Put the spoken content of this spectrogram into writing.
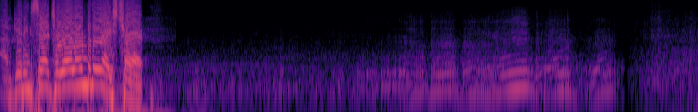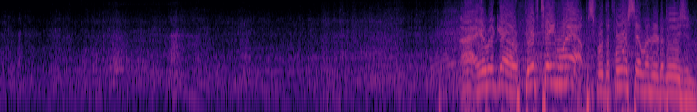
I'm getting set to roll onto the racetrack. All right, here we go. 15 laps for the four-cylinder division.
